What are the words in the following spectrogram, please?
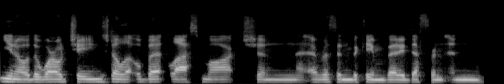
you know the world changed a little bit last March, and everything became very different in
